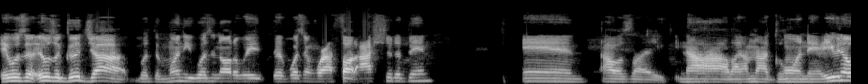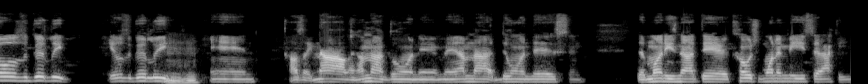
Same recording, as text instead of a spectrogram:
it was a it was a good job, but the money wasn't all the way. That wasn't where I thought I should have been. And I was like, nah, like I'm not going there, even though it was a good league. It was a good league, mm-hmm. and I was like, nah, like I'm not going there, man. I'm not doing this, and the money's not there. Coach wanted me, said I could,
